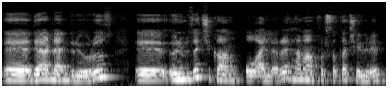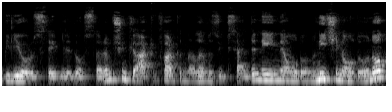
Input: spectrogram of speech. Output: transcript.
e, değerlendiriyoruz e, önümüze çıkan olayları hemen fırsata çevirebiliyoruz sevgili dostlarım. Çünkü artık farkındalığımız yükseldi. Neyin ne olduğunu, niçin olduğunu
